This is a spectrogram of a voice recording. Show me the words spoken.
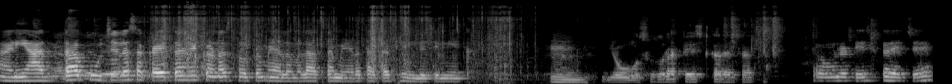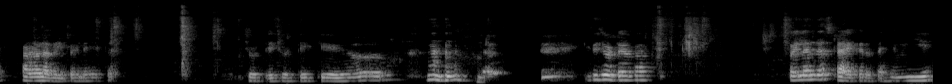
आणि आता पूजेला सकाळी तर हे कणस नव्हतं मिळालं. मला आता मिळालं तर आता ठेवून देते मी एक. यो टेस्ट करायचा आता. हो मला टेस्ट करायचे. काढावं लागेल पहिले हे तर. छोटे छोटे केळ. किती छोटे आहे पा पहिल्यांदाच ट्राय करत आहे मी हे.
